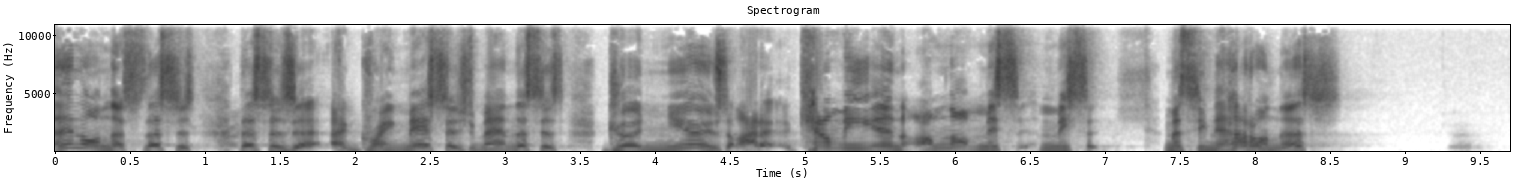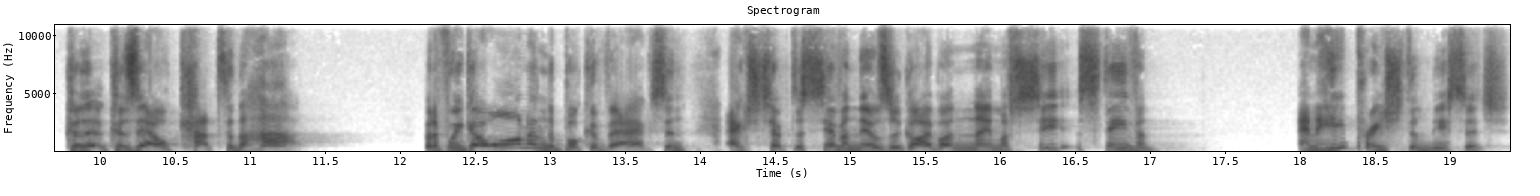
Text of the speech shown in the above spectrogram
in on this. This is, this is a, a great message, man. This is good news. I don't, count me in. I'm not miss, miss, missing out on this because they'll cut to the heart. But if we go on in the book of Acts, in Acts chapter 7, there was a guy by the name of Stephen. And he preached a message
